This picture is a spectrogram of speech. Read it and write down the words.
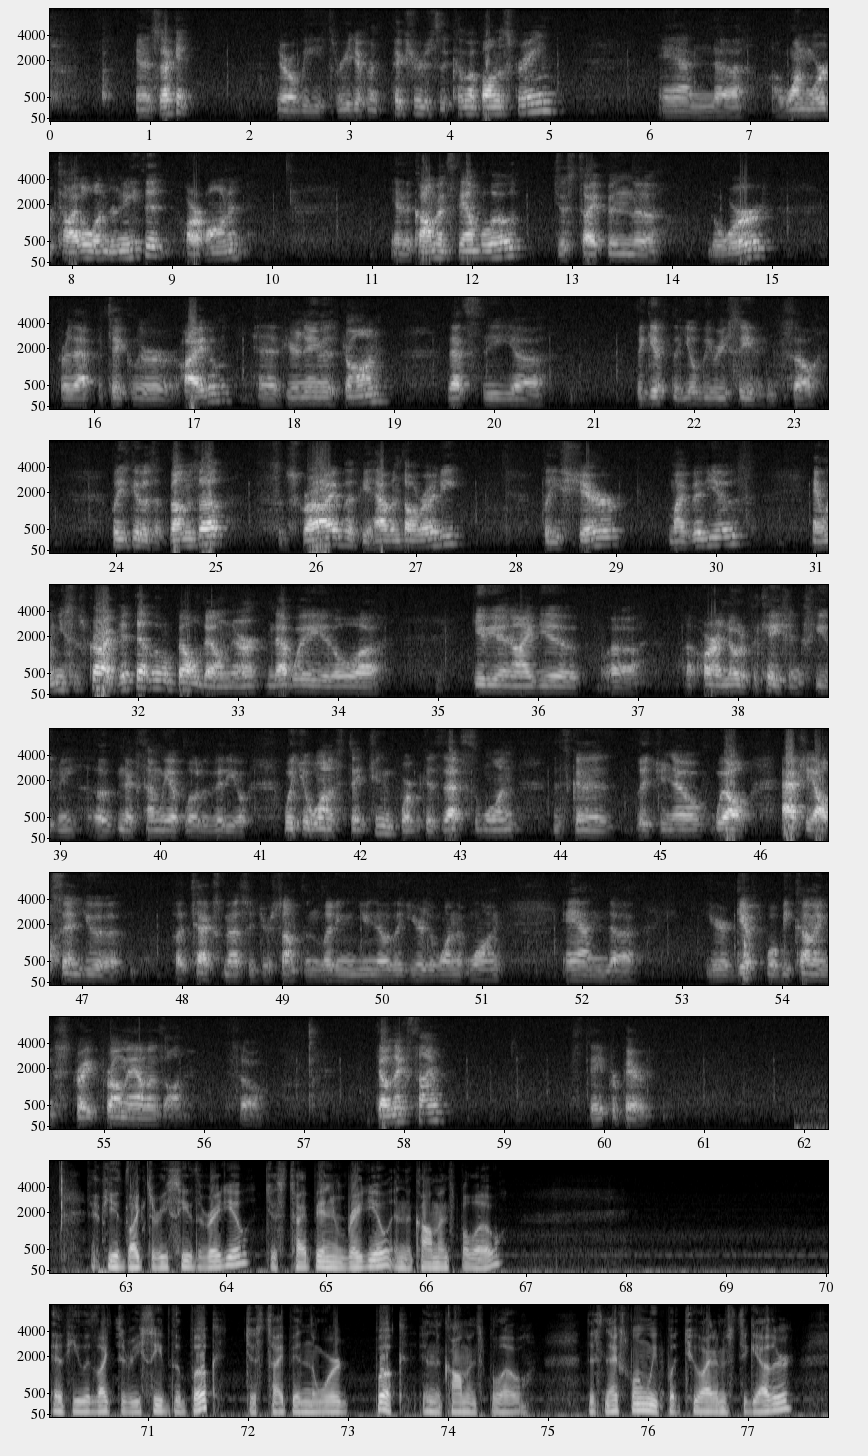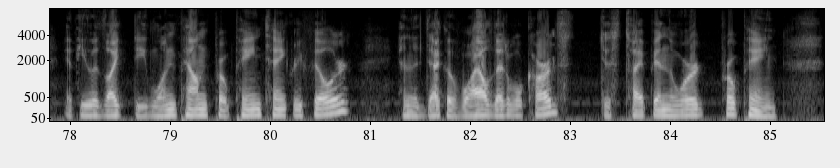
In a second, there will be three different pictures that come up on the screen and uh, a one-word title underneath it or on it. In the comments down below, just type in the, the word for that particular item and if your name is drawn, that's the, uh, the gift that you'll be receiving. So please give us a thumbs up subscribe if you haven't already. Please share my videos. And when you subscribe, hit that little bell down there. And that way it'll uh, give you an idea of, uh, or a notification, excuse me, of next time we upload a video. Which you'll want to stay tuned for because that's the one that's going to let you know. Well, actually I'll send you a, a text message or something letting you know that you're the one that won. And uh, your gift will be coming straight from Amazon. So, till next time, stay prepared. If you'd like to receive the radio, just type in radio in the comments below. If you would like to receive the book, just type in the word book in the comments below. This next one we put two items together. If you would like the one pound propane tank refiller and the deck of wild edible cards, just type in the word propane.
